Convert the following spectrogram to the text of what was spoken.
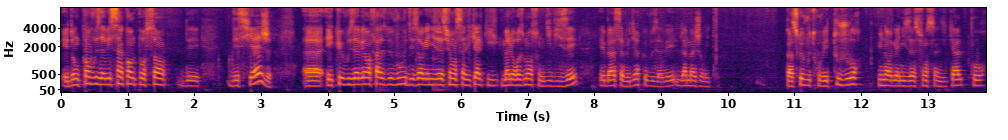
Et donc quand vous avez 50% des, des sièges et que vous avez en face de vous des organisations syndicales qui malheureusement sont divisées, eh ben, ça veut dire que vous avez la majorité. Parce que vous trouvez toujours une organisation syndicale pour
